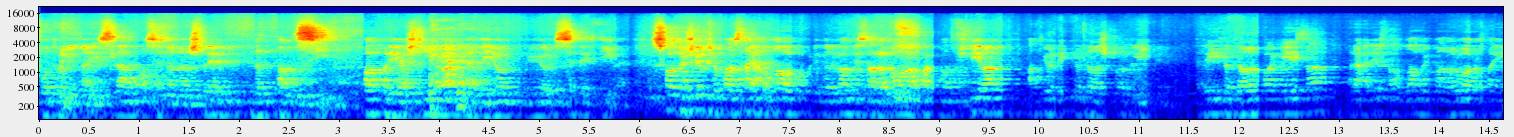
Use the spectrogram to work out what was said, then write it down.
Futuni në Islam ose në nënshtrim në tanësi, pa përjashtime edhe jo në mënyrë selektive. S'ka dyshim që pastaj Allahu kur i dërgon disa rrethana pak më të vështira, aty rritet edhe shpërblimi, rritet edhe pagesa, realisht Allahu i Madhëruar është ai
